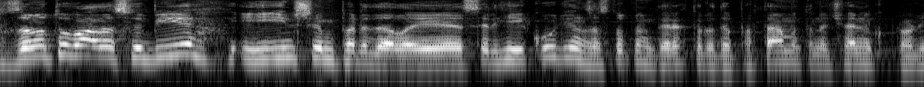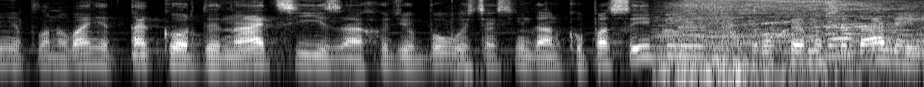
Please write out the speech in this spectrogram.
Занотували собі і іншим передали. Сергій Кудін, заступник директора департаменту, начальник управління планування та координації заходів. Був у гостях сніданку. Пасибі. Рухаємося далі.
